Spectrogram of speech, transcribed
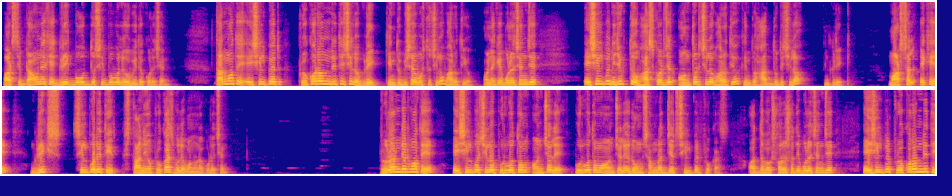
পার্সি ব্রাউন একে গ্রিক বৌদ্ধ শিল্প বলে অভিহিত করেছেন। তার মতে, এই শিল্পের প্রকরণ রীতি ছিল গ্রিক, কিন্তু বিষয়বস্তু ছিল ভারতীয়। অনেকে বলেছেন যে, এই শিল্পে নিযুক্ত ভাস্কর্যের অন্তর ছিল ভারতীয়, কিন্তু হাত দুটি ছিল গ্রিক। মার্শাল একে গ্রিক শিল্পরীতির স্থানীয় প্রকাশ বলে বর্ণনা করেছেন। রোলান্ডের মতে এই শিল্প ছিল পূর্বতম অঞ্চলে পূর্বতম অঞ্চলে রোম সাম্রাজ্যের শিল্পের প্রকাশ। অধ্যাপক সরস্বতী বলেছেন যে, এই শিল্পের প্রকরণ রীতি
